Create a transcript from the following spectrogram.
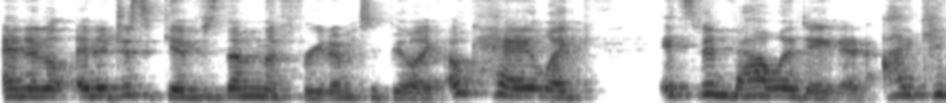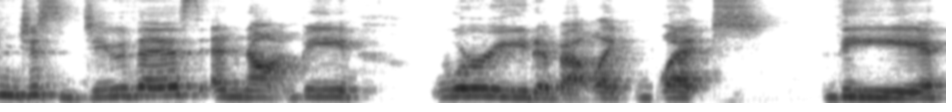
and it'll and it just gives them the freedom to be like okay like it's been validated i can just do this and not be worried about like what the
